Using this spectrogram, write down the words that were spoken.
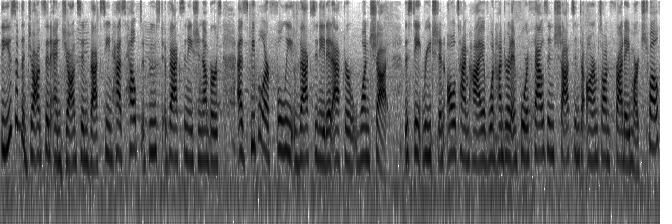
The use of the Johnson & Johnson vaccine has helped boost vaccination numbers as people are fully vaccinated after one shot. The state reached an all-time high of 104,000 shots into arms on Friday, March 12th,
